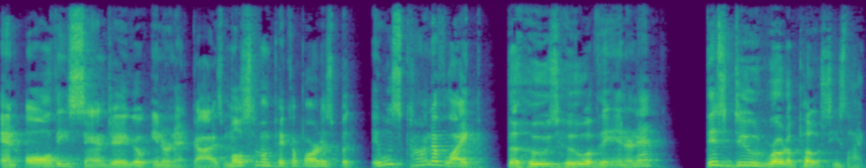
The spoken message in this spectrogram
and all these San Diego internet guys, most of them pickup artists, but it was kind of like the who's who of the internet. This dude wrote a post. He's like,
